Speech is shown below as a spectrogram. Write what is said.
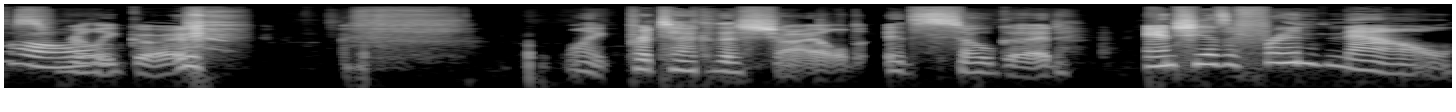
It's Aw. really good. like, protect this child. It's so good. And she has a friend now.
